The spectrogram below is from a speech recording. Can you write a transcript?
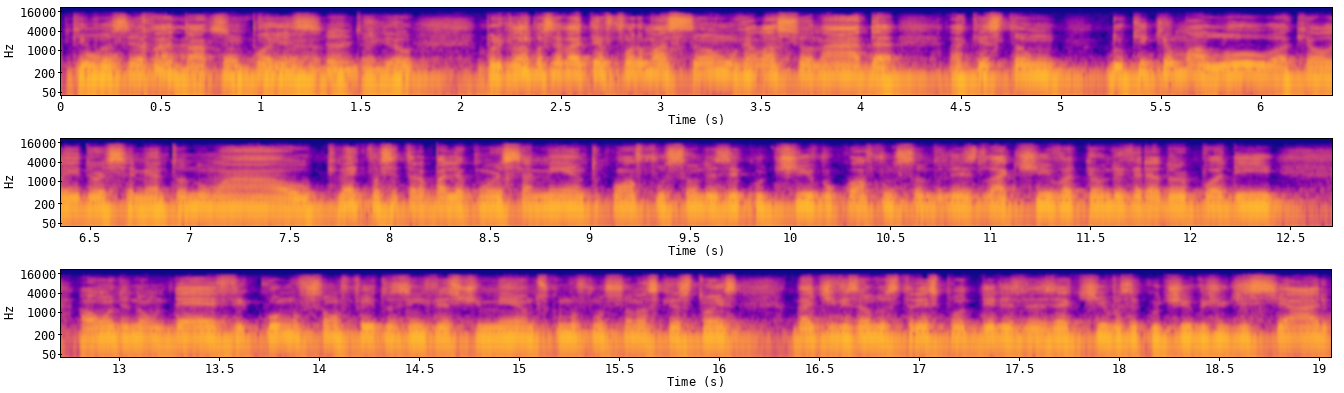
Que Pô, você vai estar é acompanhando, interessante. entendeu? Porque lá você vai ter formação relacionada à questão do que que é uma LOA, que é a lei do orçamento anual, como é que você trabalha com orçamento, com a função do executivo, com a função do legislativo, até onde o vereador pode ir, aonde não deve, como são feitos os investimentos, como funcionam as questões da divisão dos três poderes, legislativo, executivo e judiciário.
